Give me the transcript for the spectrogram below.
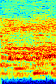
Hallelujah.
